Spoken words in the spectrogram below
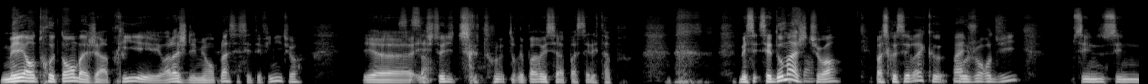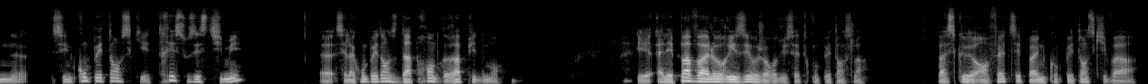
Mais entre temps, bah, j'ai appris et voilà, je l'ai mis en place et c'était fini, tu vois. Et, euh, et je te dis, tu n'aurais pas réussi à passer l'étape. Mais c'est dommage, tu vois. Parce que c'est vrai qu'aujourd'hui, c'est une, une, une compétence qui est très sous-estimée. Euh, c'est la compétence d'apprendre rapidement. Et elle n'est pas valorisée aujourd'hui, cette compétence-là. Parce que, mmh. en fait, c'est pas une compétence qui va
